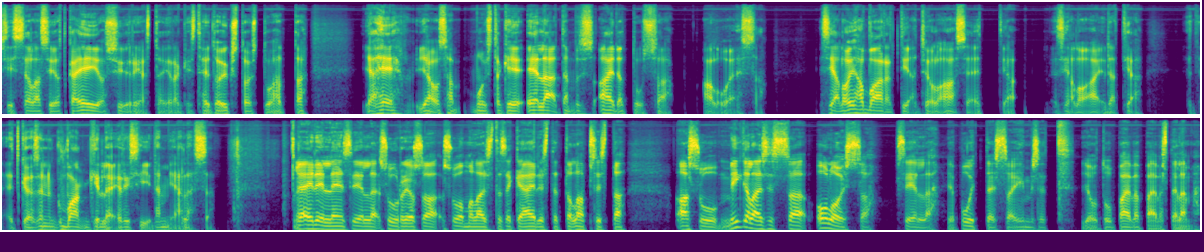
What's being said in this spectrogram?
siis sellaisia, jotka ei ole Syyriasta ja Irakista. Heitä on 11 000 ja he ja osa muistakin elää tämmöisessä aidatussa alueessa – siellä on ihan vartijat, joilla on aseet ja siellä on aidat ja et, et kyllä se niin vankileiri siinä mielessä. Ja edelleen siellä suuri osa suomalaisista sekä äidistä että lapsista asuu. Minkälaisissa oloissa siellä ja puitteissa ihmiset joutuu päivä päivästä elämään?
